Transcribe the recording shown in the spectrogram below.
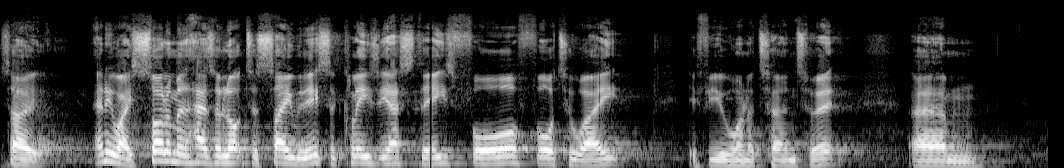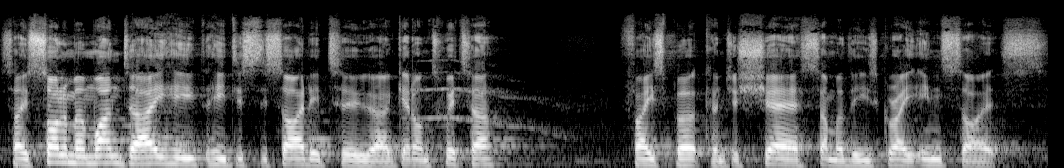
So, anyway, Solomon has a lot to say with this. Ecclesiastes 4 4 to 8, if you want to turn to it. Um, so, Solomon, one day, he, he just decided to uh, get on Twitter Facebook and just share some of these great insights.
